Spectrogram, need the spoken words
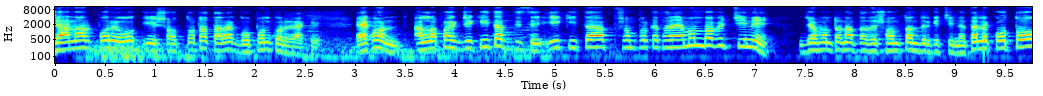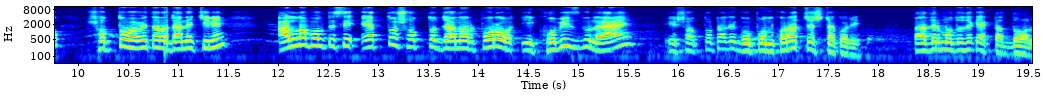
জানার পরেও এই সত্যটা তারা গোপন করে রাখে। এখন আল্লাহ পাক যে কিতাব দিছে, এই কিতাব সম্পর্কে তারা এমনভাবে চিনে, যেমনটা না তাদের সন্তানদেরকে চিনে। তাহলে কত সত্যভাবে তারা জানে, চিনে? আল্লাহ বলতেছে, এত সত্য জানার পরও এই খবিজগুলায় এই সত্যটারে গোপন করার চেষ্টা করে। তাদের মধ্য থেকে একটা দল।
